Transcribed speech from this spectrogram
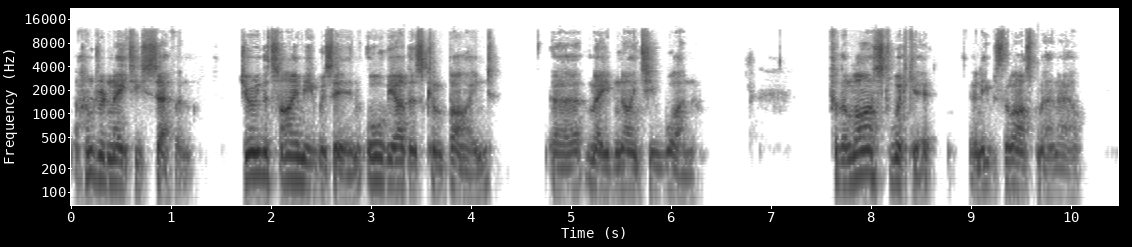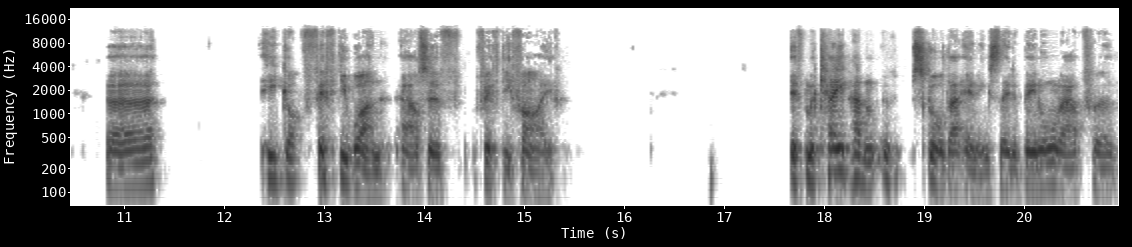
187. During the time he was in, all the others combined uh, made 91 for the last wicket, and he was the last man out, uh, he got 51 out of 55. If McCabe hadn't scored that innings, they'd have been all out for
